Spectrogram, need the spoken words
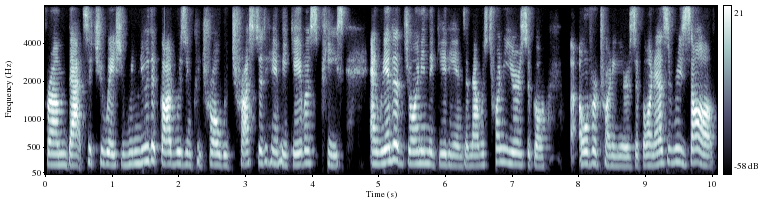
from that situation. We knew that god was in control. We trusted him. He gave us peace and we ended up joining the gideons and that was 20 years ago over 20 years ago. And as a result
